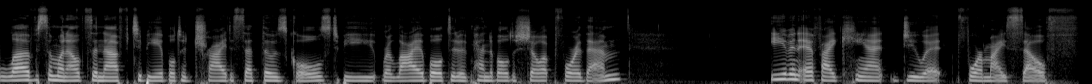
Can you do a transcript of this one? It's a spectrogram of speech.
love someone else enough to be able to try to set those goals, to be reliable, to dependable, to show up for them, even if I can't do it for myself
